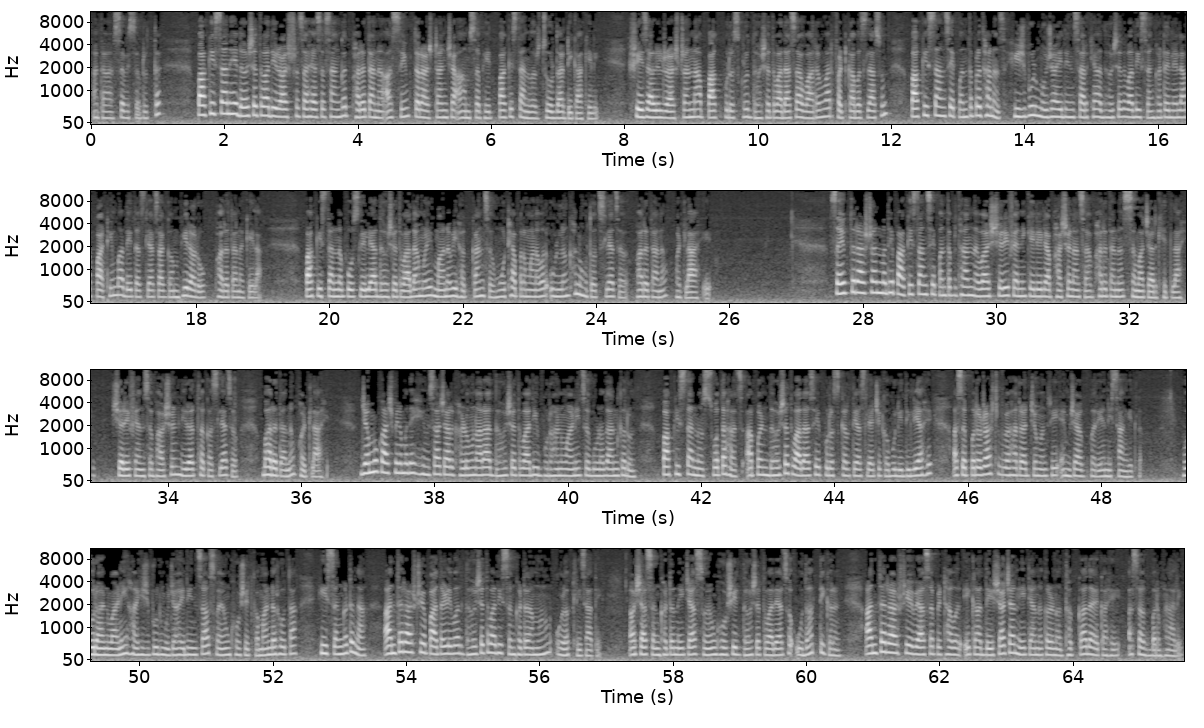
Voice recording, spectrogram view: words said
आता सविस्तर वृत्त. पाकिस्तान हे दहशतवादी राष्ट्रच आहे असं सांगत भारतानं आज संयुक्त राष्ट्रांच्या आमसभेत पाकिस्तानवर जोरदार टीका केली. शेजारील राष्ट्रांना पाक पुरस्कृत दहशतवादाचा वारंवार फटका बसला असून पाकिस्तानचे पंतप्रधानच हिजबुल मुजाहिदीनसारख्या दहशतवादी संघटनेला पाठिंबा देत असल्याचा गंभीर आरोप भारतानं केला. पाकिस्ताननं पोचलेल्या दहशतवादामुळे मानवी हक्कांचं मोठ्या प्रमाणावर उल्लंघन होत असल्याचं भारतानं म्हटलं आहे. संयुक्त राष्ट्रांमध्ये पाकिस्तानचे पंतप्रधान नवाज शरीफ यांनी केलेल्या भाषणाचा भारतानं समाचार घेतला आहे. शरीफ यांचं भाषण निरर्थक असल्याचं भारतानं म्हटलं आहे. जम्मू काश्मीरमध्ये हिंसाचार घडवणारा दहशतवादी बुरहाणवाणीचं गुणगान करून पाकिस्ताननं स्वतःच आपण दहशतवादाचे पुरस्कर्ते असल्याची कबुली दिली आहे असं परराष्ट्र व्यवहार राज्यमंत्री एमजे अकबर यांनी सांगितलं. बुरहानवाणी हा हिजबुल मुजाहिदीनचा स्वयंघोषित कमांडर होता. ही संघटना आंतरराष्ट्रीय पातळीवर दहशतवादी संघटना म्हणून ओळखली जाते. अशा संघटनेच्या स्वयंघोषित दहशतवाद्याचं उदात्तीकरण आंतरराष्ट्रीय व्यासपीठावर एका देशाच्या नेत्यानं करणं धक्कादायक आहे असं अकबर म्हणाले.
